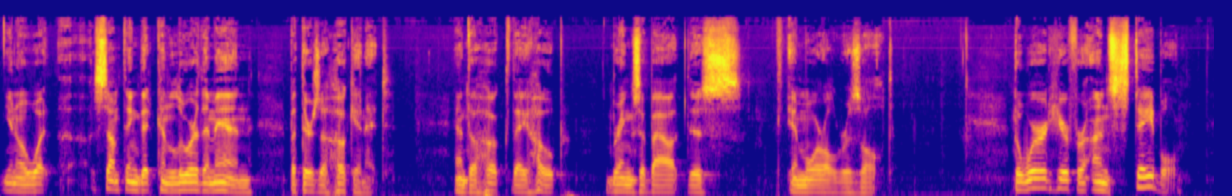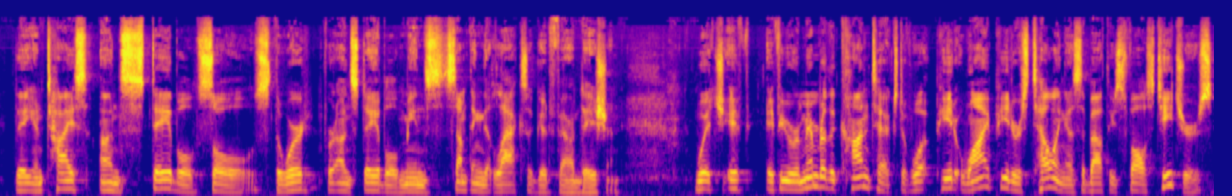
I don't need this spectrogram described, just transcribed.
you know, what uh, something that can lure them in, but there's a hook in it, and the hook they hope brings about this immoral result. The word here for unstable, they entice unstable souls. The word for unstable means something that lacks a good foundation. Which, if, if you remember the context of what Peter, why Peter's telling us about these false teachers,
